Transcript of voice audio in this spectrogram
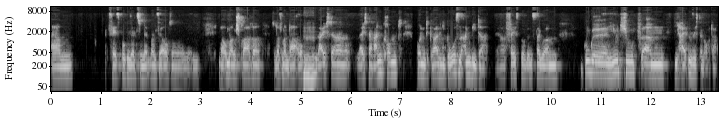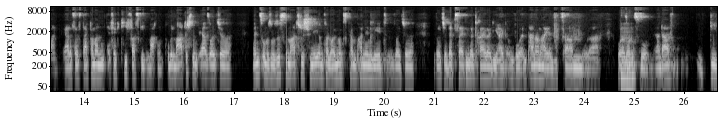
Ähm, Facebook-Gesetz, so nennt man es ja auch so in der Umgangssprache, sodass man da auch mhm. leichter, leichter rankommt. Und gerade die großen Anbieter, ja, Facebook, Instagram, Google, YouTube, ähm, die halten sich dann auch daran. Ja, das heißt, da kann man effektiv was gegen machen. Problematisch sind eher solche, wenn es um so systematische Schnee- und Verleumdungskampagnen geht, solche, solche Webseitenbetreiber, die halt irgendwo in Panama ihren Sitz haben oder, oder mhm. sonst wo. Ja, da die,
